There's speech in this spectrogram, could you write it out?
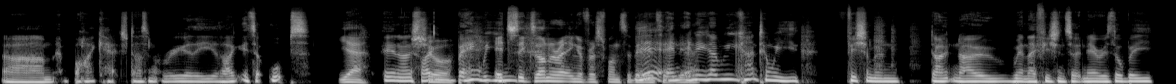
Um, and bycatch doesn't really, like, it's a oops. Yeah. You know, it's sure. like, bang. You, it's exonerating of responsibility. Yeah. And, yeah. and, you know, you can't tell me fishermen don't know when they fish in certain areas, there'll be,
